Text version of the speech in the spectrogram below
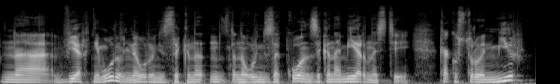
на верхнем уровне, на уровне, закона, на уровне закона, закономерностей, как устроен мир –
